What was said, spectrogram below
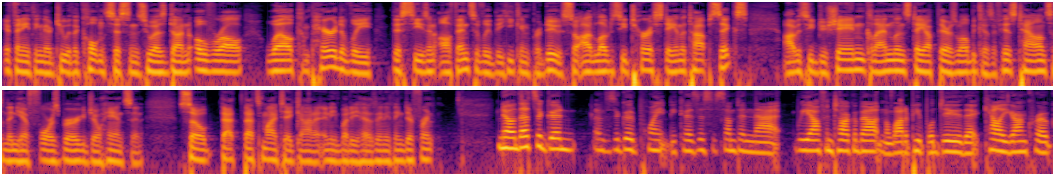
if anything, there too, with a Colton Sissons who has done overall well comparatively this season offensively that he can produce. So I'd love to see Turris stay in the top six. Obviously, Duchene, Granlund stay up there as well because of his talents, and then you have Forsberg, and Johansen. So that that's my take on it. Anybody has anything different? No, that's a good that's a good point because this is something that we often talk about and a lot of people do that Calle Jarnkrok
